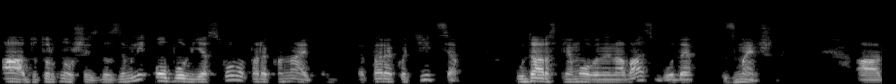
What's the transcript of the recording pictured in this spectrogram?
а доторкнувшись до землі, обов'язково перекотіться, удар спрямований на вас буде зменшений. А,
